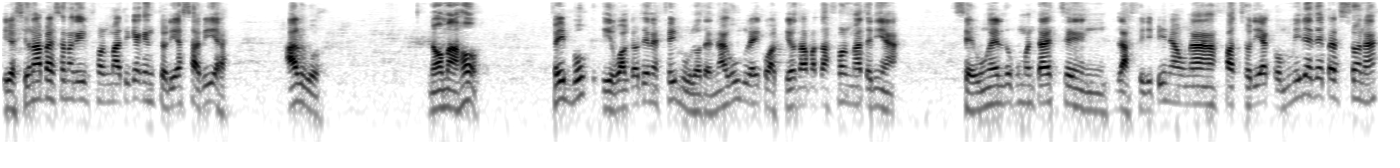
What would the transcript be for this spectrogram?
Y decía una persona que informática que en teoría sabía algo. No, majo. Facebook, igual que lo tiene Facebook, lo tendrá Google y cualquier otra plataforma, tenía según el documental este, en las Filipinas, una factoría con miles de personas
